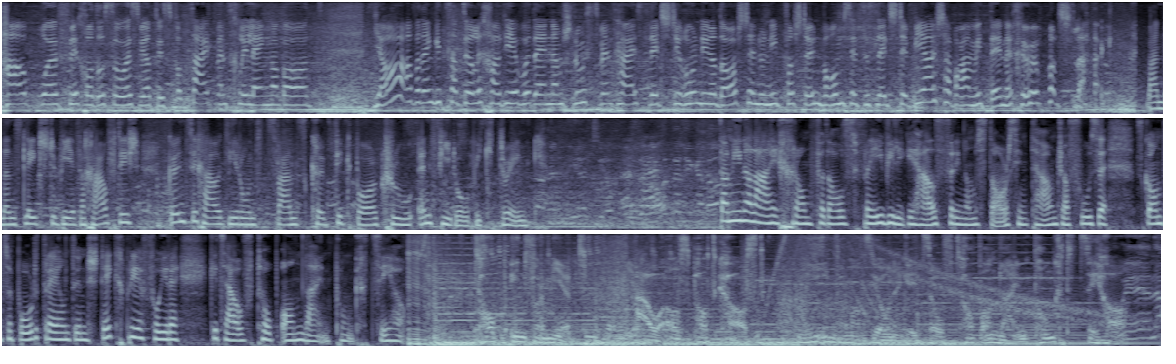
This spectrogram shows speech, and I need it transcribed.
hauptberuflich oder so. Es wird uns verzeiht, wenn es ein bisschen länger geht. Ja, aber dann gibt es natürlich auch die, die dann am Schluss, wenn es heisst, letzte Runde noch da stehen und nicht verstehen, warum es jetzt das letzte Bier ist, aber auch mit denen können wir schlagen. Wenn dann das letzte Bier verkauft ist, gönnt sich auch die rund 20-köpfige Bar-Crew einen Feierabend-Drink. Danina Leich krampft als freiwillige Helferin am Stars in Town Schaffhausen. Das ganze Porträt und den Steckbrief von ihr gibt es auch auf toponline.ch. Top informiert, auch als Podcast. Mehr Informationen gibt es auf toponline.ch.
